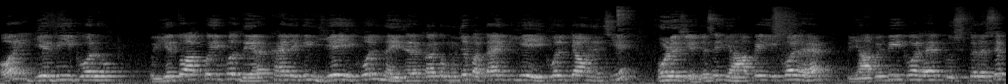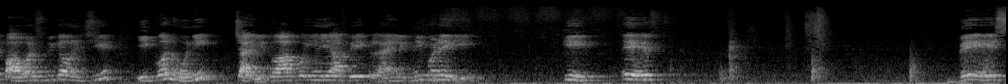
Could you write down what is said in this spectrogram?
और ये भी इक्वल हो? तो ये तो आपको इक्वल दे रखा है, लेकिन ये इक्वल नहीं दे रखा। तो मुझे पता है कि ये इक्वल क्या होने चाहिए? होने चाहिए। जैसे यहाँ पे इक्वल है तो यहाँ पे भी इक्वल है उस तरह से पावर्स भी क्या होनी चाहिए? इक्वल होनी चाहिए। तो आपको ये यहाँ पे एक लाइन लिखनी पड़ेगी कि if base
